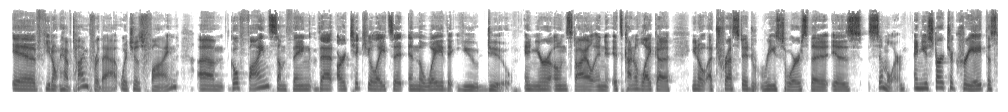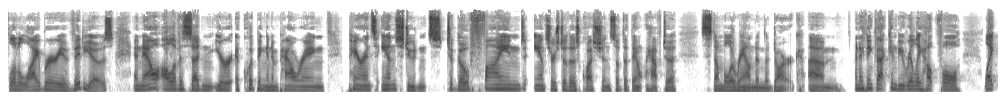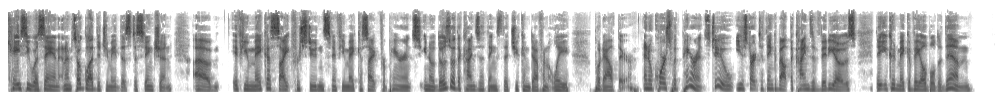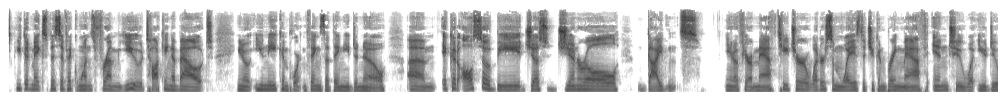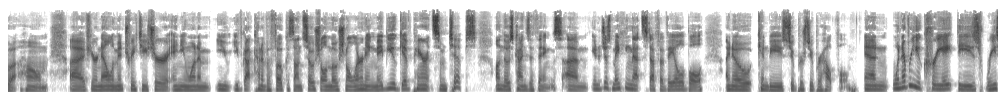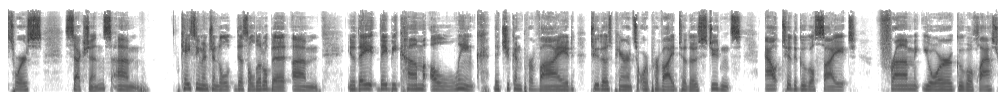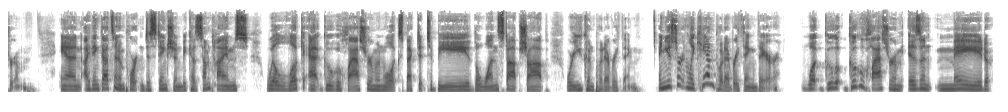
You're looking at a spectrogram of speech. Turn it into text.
if you don't have time for that, which is fine, um, go find something that articulates it in the way that you do in your own style. And it's kind of like a, you know, a trusted resource that is similar. And you start to create this little library of videos. And now all of a sudden you're equipping and empowering parents and students to go find answers to those questions so that they don't have to stumble around in the dark. Um, and I think that can be really helpful, like Kasey was saying. And I'm so glad that you made this distinction. Um, if you make a site for students and if you make a site for parents, you know, those are the kinds of things that you can definitely put out there. And of course, with parents too, you start to think about the kinds of videos that you could make available to them you could make specific ones from you talking about you know unique important things that they need to know um, it could also be just general guidance you know, if you're a math teacher, what are some ways that you can bring math into what you do at home? Uh, if you're an elementary teacher and you want to, you, you've got kind of a focus on social emotional learning, maybe you give parents some tips on those kinds of things. Um, you know, just making that stuff available, I know can be super, super helpful. And whenever you create these resource sections, um, Kasey mentioned this a little bit. Um, you know, they, they become a link that you can provide to those parents or provide to those students out to the Google site from your Google Classroom. And I think that's an important distinction because sometimes we'll look at Google Classroom and we'll expect it to be the one stop shop where you can put everything. And you certainly can put everything there. What Google, Google Classroom isn't made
